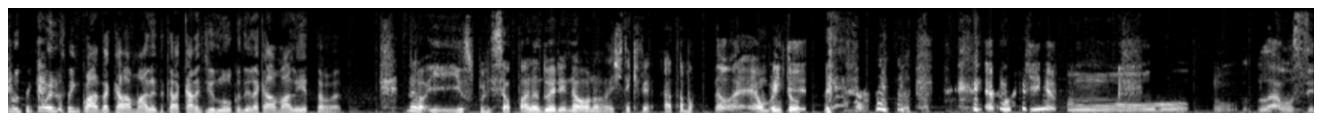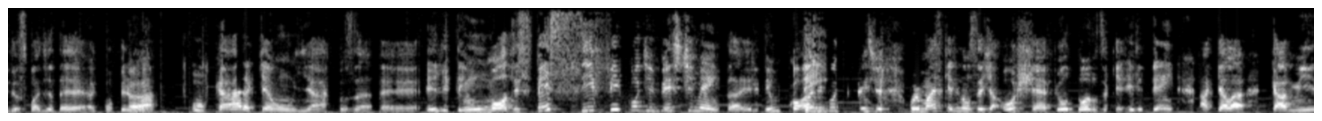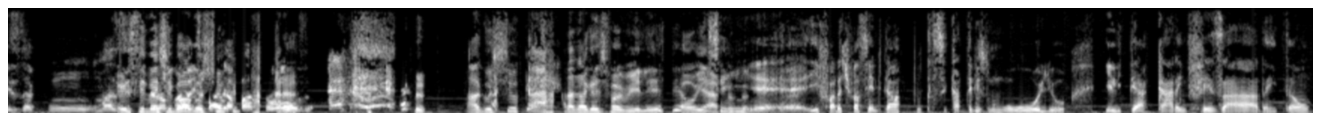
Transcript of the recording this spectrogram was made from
Não tem como ele não se enquadrar aquela maleta, aquela cara de louco dele, aquela maleta, mano. Não, e, e os policiais parando ele. Não, não, a gente tem que ver. Ah, tá bom. Não, é, É um porque... bentô. é porque o, o, o Sirius pode até confirmar. Ah. O cara que é um Yakuza, é, ele tem um modo específico de vestimenta. Ele tem um código de vestimenta. Por mais que ele não seja o chefe ou o dono, não sei o que, ele tem aquela camisa com umas Ele se veste igual Agostinho espalhafatosas. Agostinho Carrara da grande família. Esse é o Yakuza. Sim, é, é, e fora, tipo assim, ele tem uma puta cicatriz no olho, ele tem a cara enfesada, então.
